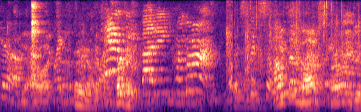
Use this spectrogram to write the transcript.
Yeah, I like that. There you go. Perfect. Buddy, come on. Let's stick so. Get oh, that mom's story.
